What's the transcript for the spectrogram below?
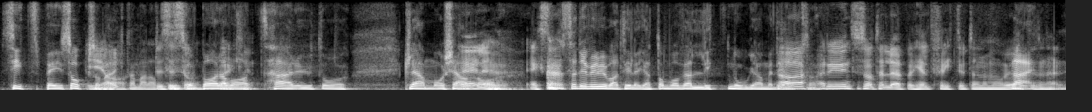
sitt space också Ja, märkte man. Att det inte bara var att här ut och klämma och känna. Exakt. så det vill vi bara tillägga att de var väldigt noga med det Ja, också. det är ju inte så att den löper helt fritt utan de har ju alltid den här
